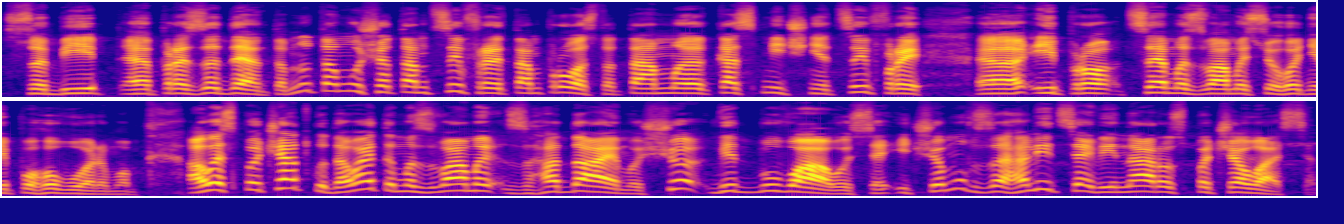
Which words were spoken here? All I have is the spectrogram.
собі е, президентом? Ну тому що там цифри, там просто там е, космічні цифри, е, і про це ми з вами сьогодні поговоримо. Але спочатку давайте ми з вами згадаємо, що відбувалося і чому взагалі ця війна розпочалася.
